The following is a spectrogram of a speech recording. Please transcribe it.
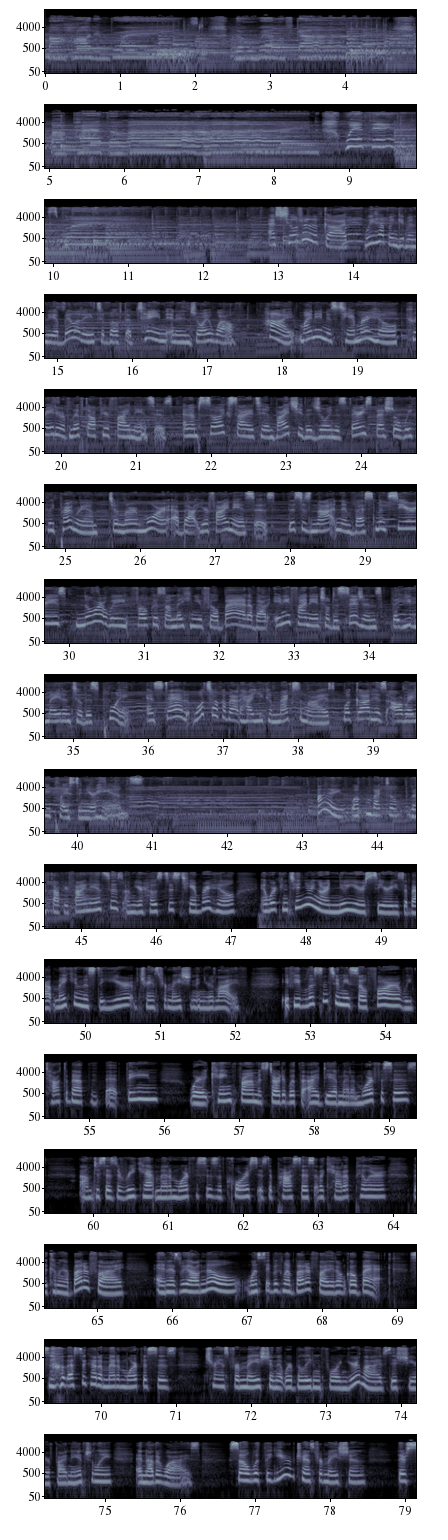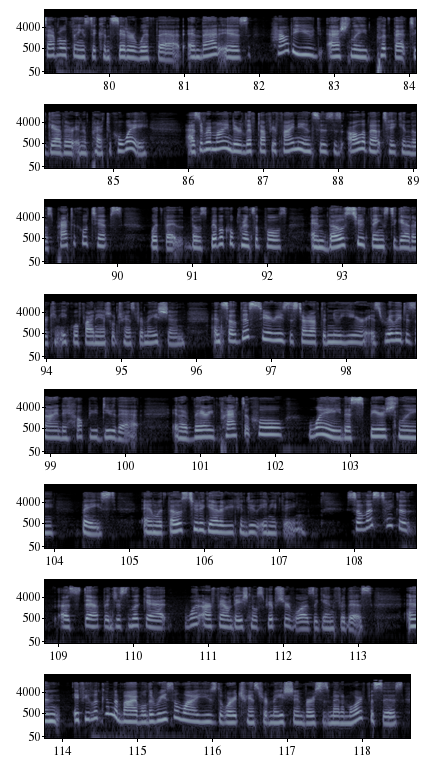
my heart embraced the will of God, my path aligned with His plan. As children of God, we have been given the ability to both obtain and enjoy wealth. Hi, my name is Tamara Hill, creator of Lift Off Your Finances, and I'm so excited to invite you to join this very special weekly program to learn more about your finances. This is not an investment series, nor are we focused on making you feel bad about any financial decisions that you've made until this point. Instead, we'll talk about how you can maximize what God has already placed in your hands. Hi, welcome back to Lift Off Your Finances. I'm your hostess, Tamara Hill, and we're continuing our New Year's series about making this the year of transformation in your life. If you've listened to me so far, we talked about th- that theme, where it came from. It started with the idea of metamorphosis. Um, just as a recap, metamorphosis, of course, is the process of a caterpillar becoming a butterfly. And as we all know, once they become a butterfly, they don't go back. So that's the kind of metamorphosis transformation that we're believing for in your lives this year, financially and otherwise. So, with the year of transformation, there's several things to consider with that. And that is how do you actually put that together in a practical way? As a reminder, Lift Off Your Finances is all about taking those practical tips with the, those biblical principles, and those two things together can equal financial transformation. And so, this series to start off the new year is really designed to help you do that in a very practical way that's spiritually based. And with those two together, you can do anything. So, let's take a, a step and just look at what our foundational scripture was again for this. And if you look in the Bible, the reason why I use the word transformation versus metamorphosis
